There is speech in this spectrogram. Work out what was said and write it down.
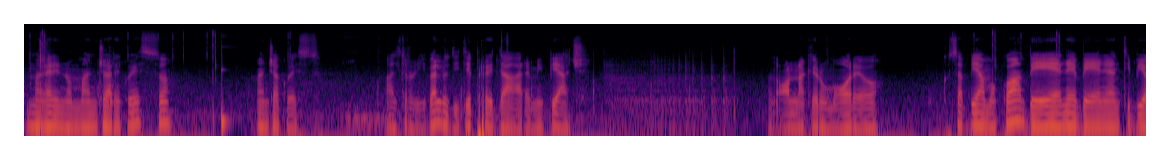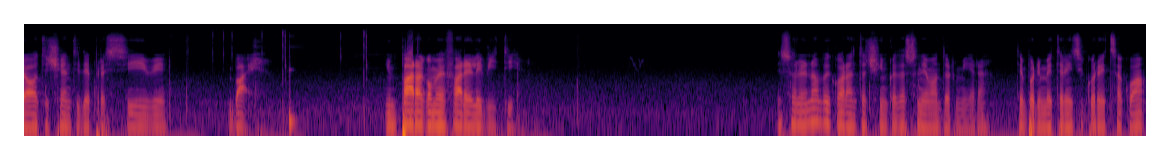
Magari non mangiare questo. Mangia questo. Altro livello di depredare, mi piace. Madonna, che rumore, oh. Cosa abbiamo qua? Bene, bene, antibiotici, antidepressivi. Vai. Impara come fare le viti. E sono le 9.45, adesso andiamo a dormire. Tempo di mettere in sicurezza qua.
